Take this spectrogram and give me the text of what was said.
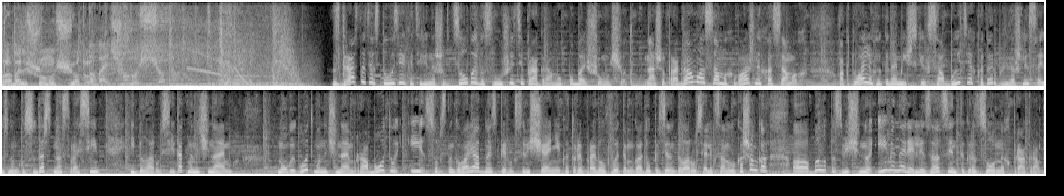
По большому счету. По большому счету. Здравствуйте, в студии Екатерина Шевцова, и вы слушаете программу «По большому счету». Наша программа о самых важных, о самых актуальных экономических событиях, которые произошли в союзном государстве у нас в России и Беларуси. Итак, мы начинаем Новый год, мы начинаем работу. И, собственно говоря, одно из первых совещаний, которое провел в этом году президент Беларуси Александр Лукашенко, э, было посвящено именно реализации интеграционных программ.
